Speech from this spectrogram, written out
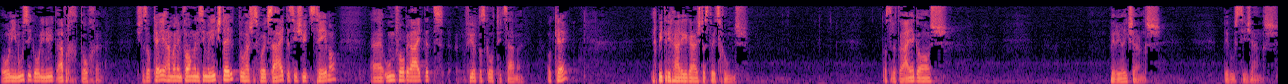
Ohne Musik, ohne nichts, einfach trocken. Ist das okay? Haben wir einen Empfangen sind wir eingestellt? Du hast es vorher gesagt, das ist heute das Thema. Äh, unvorbereitet führt das Gott heute zusammen. Okay? Ich bitte dich, Heiliger Geist, dass du jetzt kommst. Dass du da rein gehst, Berührung schenkst, Bewusstsein schenkst.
